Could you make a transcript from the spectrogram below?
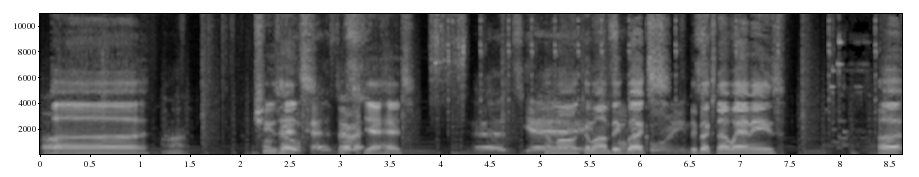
Oh. Uh, Huh. choose heads. heads. Yeah, heads. Heads. Yay. Come on, come on, lose big bucks. Big bucks, no whammies. Uh,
